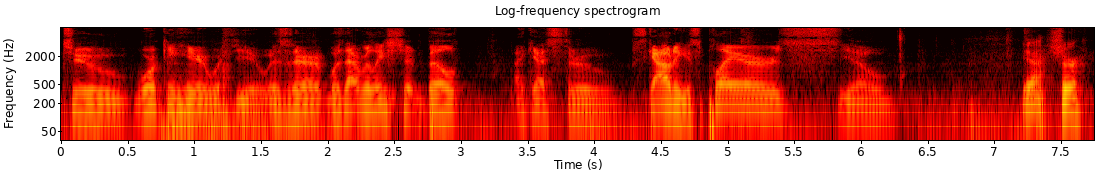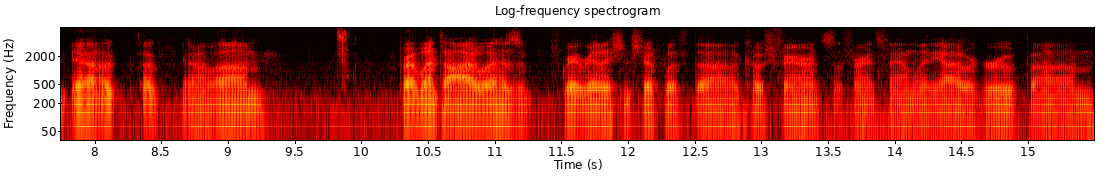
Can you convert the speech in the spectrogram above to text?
to working here with you? Is there was that relationship built, I guess, through scouting his players? You know, Yeah, sure. Yeah, uh, uh, you know, um, Brett went to Iowa, has a great relationship with uh, Coach Ferentz, the Ferentz family, the Iowa group. Um,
